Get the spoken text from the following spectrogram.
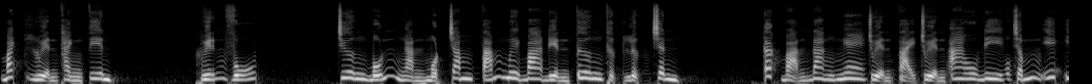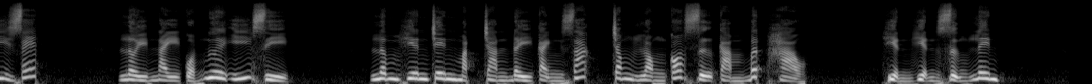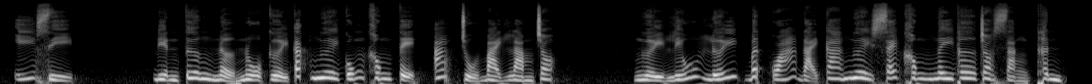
Bách luyện thành tiên. huyễn Vũ. Chương 4183 Điện Tương thực lực chân. Các bạn đang nghe truyện tại truyện Audi.xyz. Lời này của ngươi ý gì? Lâm Hiên trên mặt tràn đầy cảnh giác, trong lòng có sự cảm bất hảo. Hiện hiện dựng lên. Ý gì? Điện tương nở nụ cười các ngươi cũng không tệ áp chủ bài làm cho. Người liếu lưới bất quá đại ca ngươi sẽ không ngây thơ cho rằng thân.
